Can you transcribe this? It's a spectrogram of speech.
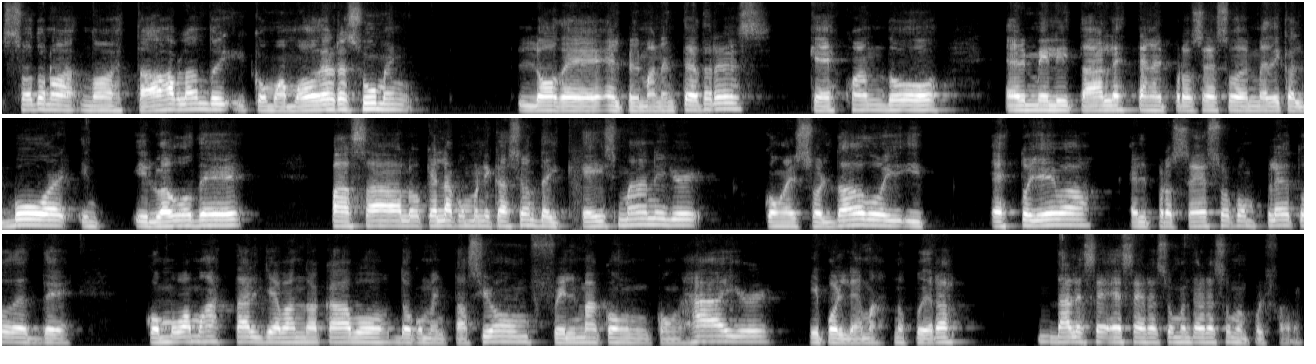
Soto, nos, nos, estabas hablando y como a modo de resumen, lo del permanente 3, que es cuando el militar está en el proceso del medical board y, luego de pasar lo que es la comunicación del case manager con el soldado y, y esto lleva el proceso completo desde cómo vamos a estar llevando a cabo documentación, firma con, con Hire y por demás. ¿Nos pudieras dar ese, ese resumen de resumen, por favor?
